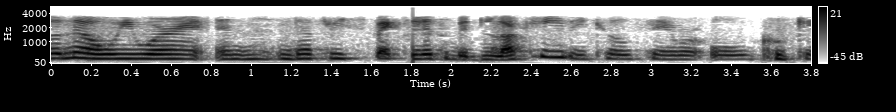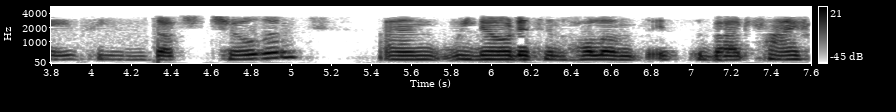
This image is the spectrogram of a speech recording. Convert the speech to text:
Well, no, we were in, that respect a little bit lucky because they were all Caucasian Dutch children. And we know that in Holland it's about 5%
